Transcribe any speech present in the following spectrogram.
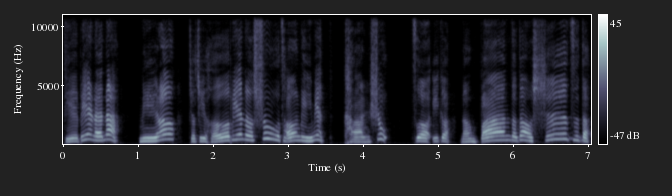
铁片人呐，你呢就去河边的树丛里面砍树，做一个能搬得到狮子的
